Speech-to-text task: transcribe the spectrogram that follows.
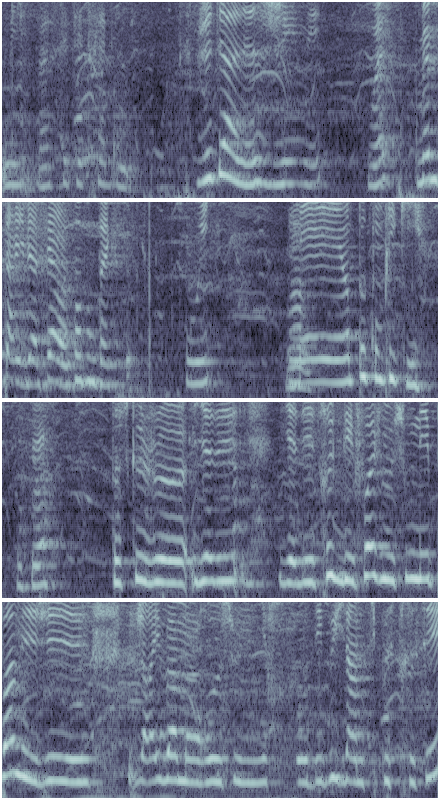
oui, bah, c'était très bien. J'étais à l'aise, j'ai aimé. Ouais. Même t'arrivais à le faire sans ton texte. Oui. Wow. Mais un peu compliqué. Pourquoi? Parce que je, il y a des, il y a des trucs des fois je me souvenais pas, mais j'ai, j'arrive à m'en ressouvenir. Au début j'étais un petit peu stressée.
